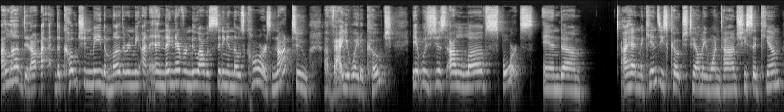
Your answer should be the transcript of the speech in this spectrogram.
I loved it. I, I, the coach in me, the mother in me, I, and they never knew I was sitting in those cars, not to evaluate a coach. It was just, I love sports. And um, I had Makenzie's coach tell me one time, she said, Kim,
